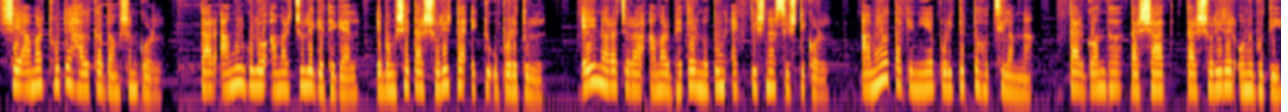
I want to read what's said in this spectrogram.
সে আমার ঠোঁটে হালকা দংশন করল। তার আঙুলগুলো আমার চুলে গেথে গেল এবং সে তার শরীরটা একটু উপরে তুলল। এই নড়াচড়া আমার ভেতর নতুন এক তৃষ্ণার সৃষ্টি করল। আমিও তাকে নিয়ে পরিতৃপ্ত হচ্ছিলাম না। তার গন্ধ, তার স্বাদ, তার শরীরের অনুভূতি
